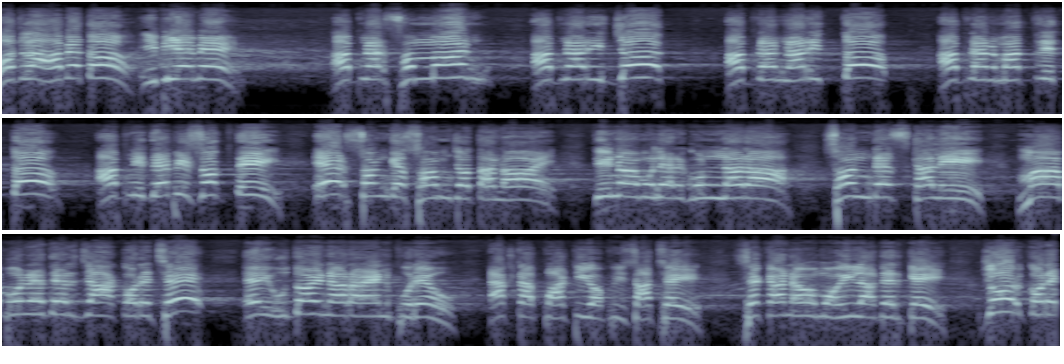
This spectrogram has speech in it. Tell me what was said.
বদলা হবে তো ইভিএম এ। আপনার সম্মান, আপনার ইজ্জত, আপনার নারীত্ব, আপনার মাতৃত্ব আপনি দেবী শক্তি, এর সঙ্গে সমঝোতা নয়। তৃণমূলের গুন্ডারা সন্দেশখালী মা বোনেদের যা করেছে, এই উদয় নারায়ণপুরেও একটা পার্টি অফিস আছে, সেখানেও মহিলাদেরকে জোর করে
